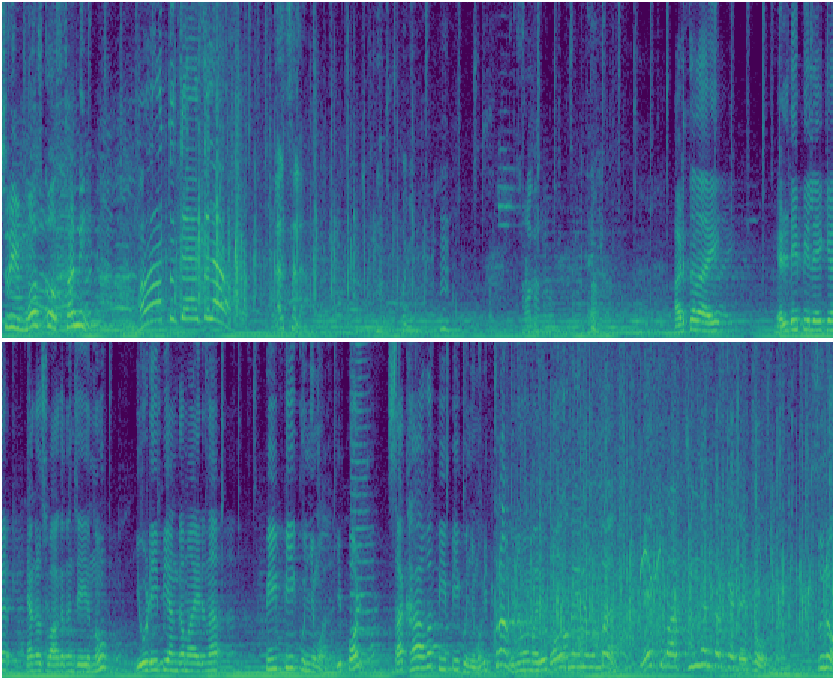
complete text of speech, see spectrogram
ശ്രീ മോസ്കോ സണ്ണി. ലൽസല അടുത്തതായി എൽ ഡി പിയിലേക്ക് ഞങ്ങൾ സ്വാഗതം ചെയ്യുന്നു. യു ഡി പി അംഗമായിരുന്ന പി പി കുഞ്ഞുമോൻ. ഇപ്പോൾ സഖാവ് പി പി കുഞ്ഞുമോൻ. മിത്രം. കുഞ്ഞുമോൻ വരൂ. മുമ്പ് ഏക് ബാർ ചിന്തൻ കർക്കെ ദേഖോ. സുനോ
